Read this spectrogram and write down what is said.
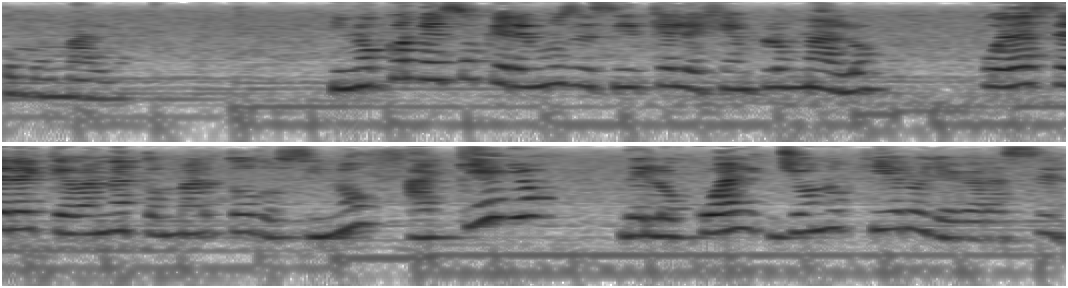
como malo. Y no con eso queremos decir que el ejemplo malo pueda ser el que van a tomar todos, sino aquello de lo cual yo no quiero llegar a ser.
